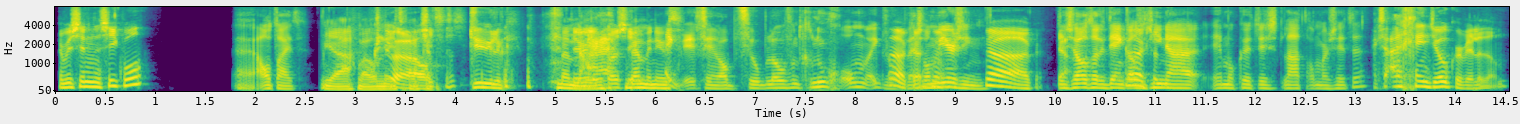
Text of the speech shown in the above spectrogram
Heb je zin in een sequel? Eh, altijd. Ja, waarom niet? Tuurlijk. Ik ben benieuwd. ben benieuwd. Ik vind het wel veelbelovend genoeg om... Ik wil best wel meer zien. Ja, oké. Dus wel dat ik denk, als hierna helemaal kut is, laat het maar zitten. Ik zou eigenlijk geen Joker willen dan.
